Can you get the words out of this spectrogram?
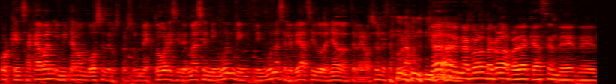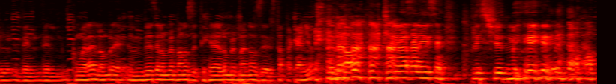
porque sacaban, imitaban voces de los personajes, de actores y demás, y ningún, nin- ninguna celebridad ha sido dañada durante la grabación de ese programa. Me acuerdo, me acuerdo la parodia que hacen de, del- ¿cómo era el hombre? En vez del hombre en manos de tijera, el hombre en manos de destapacaños. No, que me sale y dice, please shoot me. No.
